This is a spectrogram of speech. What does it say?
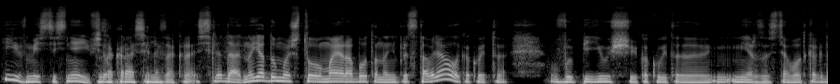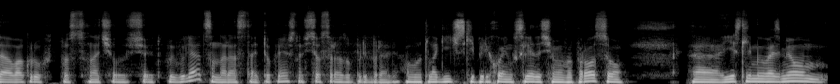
И вместе с ней все закрасили. Закрасили, да. Но я думаю, что моя работа, она не представляла какой-то вопиющую какую-то мерзость. А вот когда вокруг просто начало все это появляться, нарастать, то, конечно, все сразу прибрали. Вот логически переходим к следующему вопросу. Э, если мы возьмем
